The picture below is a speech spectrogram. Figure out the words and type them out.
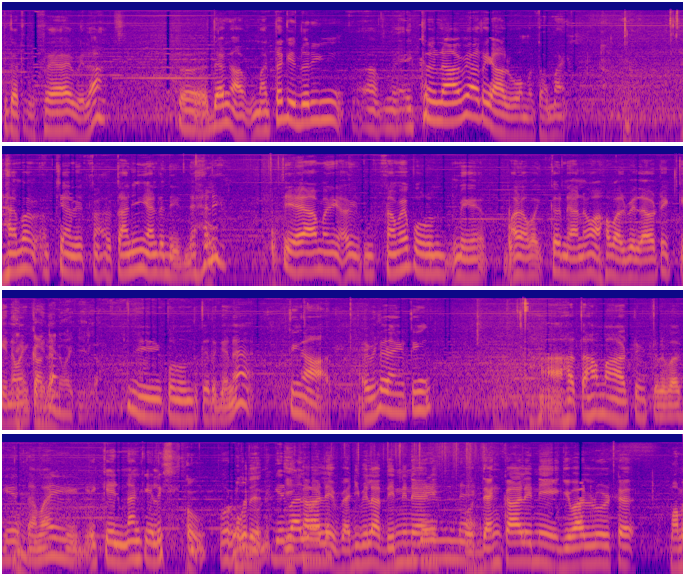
ටිකට රෑ වෙලා දැන් මට ගෙදරින් එකනාවේ අර යාළුවම තමයි. හැම කියන්නේ ත- තනියෙන් යන්න දෙන්නේ නැහනේ. ඉතින් එයාම තමයි පොරුන් මේ මම එක්කන යනවා අහවල් වෙලාවට කියලා. එනවා කියලා. මේ පොරොන්දු කරගෙන ඉතින් ආවේ. ඇවිල්ලා දැන් ඉතින් හතහම ආට විතර වගේ තමයි ඒ ගෙවල් වලට. කාලේ වැඩි වෙලා දෙන්නේ දෙන්නේ නැහැ. ඔව් දැන් කාලේනේ ගෙවල් වලට මම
